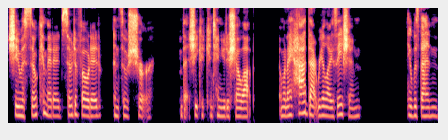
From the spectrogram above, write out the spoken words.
She was so committed, so devoted, and so sure that she could continue to show up. And when I had that realization, it was then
